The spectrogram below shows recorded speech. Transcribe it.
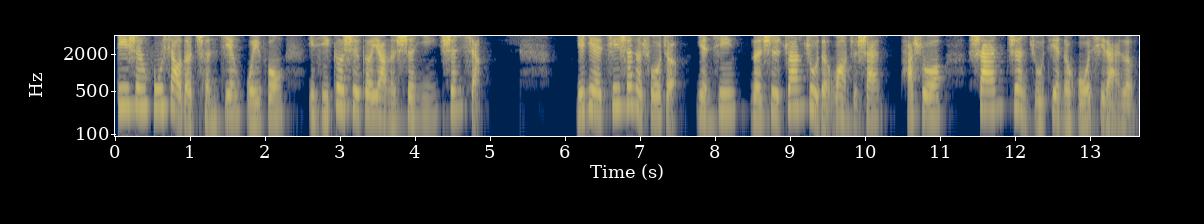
低声呼啸的晨间微风，以及各式各样的声音声响。爷爷轻声的说着，眼睛仍是专注的望着山。他说：“山正逐渐的活起来了。”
